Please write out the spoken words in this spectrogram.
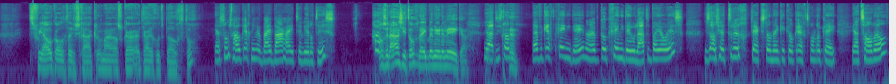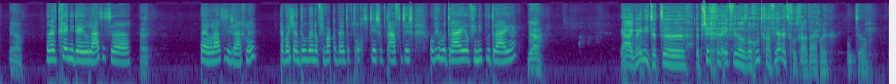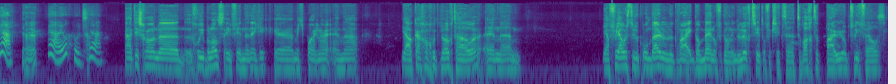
is voor jou ook altijd even schakelen. Maar als elkaar, elkaar je goed op de hoogte, toch? Ja, soms hou ik echt niet meer bij waarheid ter wereld is. Als in Azië, toch? Nee, ik ben nu in Amerika. Ja, dus dan heb ik echt geen idee. Dan heb ik ook geen idee hoe laat het bij jou is. Dus als jij terug tekst, dan denk ik ook echt van oké, ja, het zal wel. Ja. Dan heb ik geen idee hoe laat het, eh, Nee. nee, hoe laat het is eigenlijk. En wat je aan het doen bent, of je wakker bent, of het ochtend is, of het avond is, of je moet draaien, of je niet moet draaien. Ja. Ja, ik weet niet. Het, eh, op zich, eh, ik vind dat het wel goed gaat. Vind jij dat het goed gaat eigenlijk? Momenteel. Ja, Ja, hè? ja, heel goed. Ja. Ja, het is gewoon eh, een goede balans erin vinden, denk ik, eh, met je partner. En eh, ja, elkaar gewoon goed op de hoogte houden. En ehm, ja, voor jou is het natuurlijk onduidelijk waar ik dan ben. Of ik dan in de lucht zit, of ik zit te wachten een paar uur op het vliegveld.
